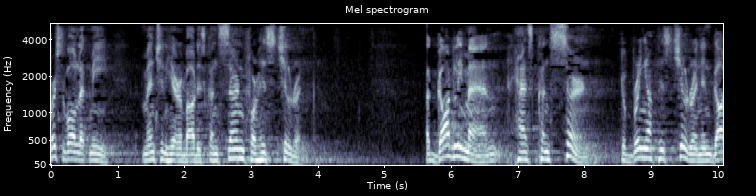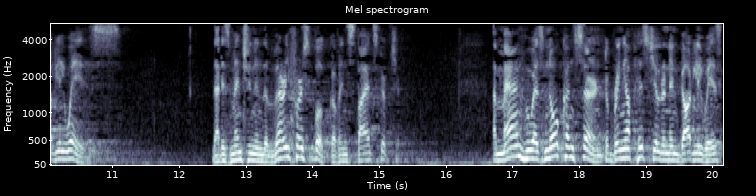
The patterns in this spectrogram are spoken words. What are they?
First of all, let me mention here about his concern for his children. A godly man has concern to bring up his children in godly ways. That is mentioned in the very first book of inspired scripture. A man who has no concern to bring up his children in godly ways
